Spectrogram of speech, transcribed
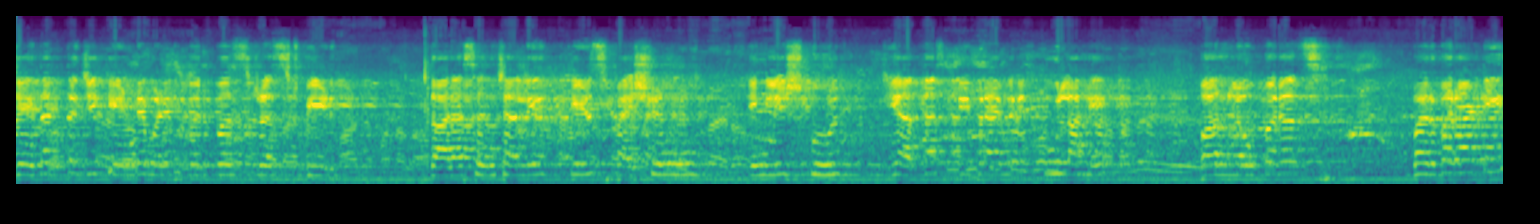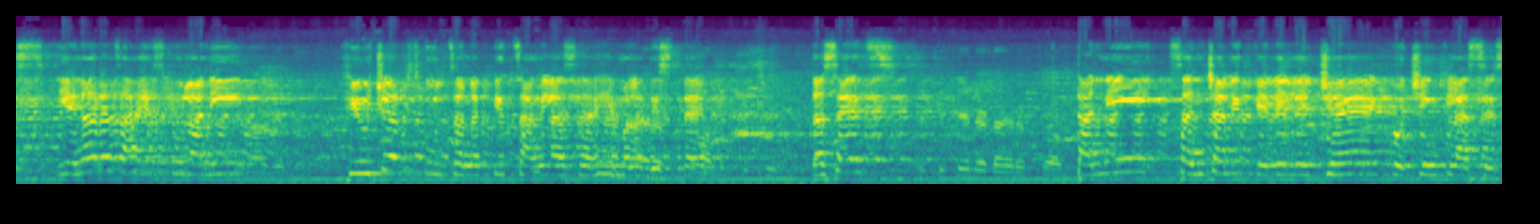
जयदत्तजी केंडे मल्टीपर्पज ट्रस्ट बीड द्वारा संचालित किड्स फॅशन इंग्लिश स्कूल जी आता प्री प्रायमरी स्कूल आहे. पण लवकरच भरभराटीस येणारच आहे स्कूल आणि फ्युचर स्कूलचं नक्कीच चांगलं असणार हे मला दिसतंय. तसेच त्यांनी संचालित केलेले जय कोचिंग क्लासेस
